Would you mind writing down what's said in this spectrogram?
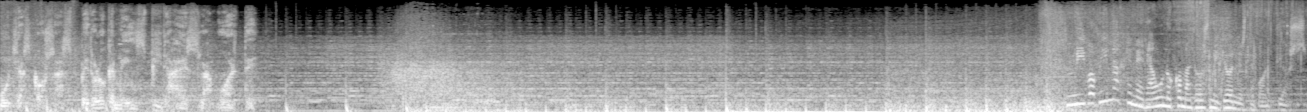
muchas cosas, pero lo que me inspira es la muerte. Mi bobina genera 1,2 millones de voltios.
